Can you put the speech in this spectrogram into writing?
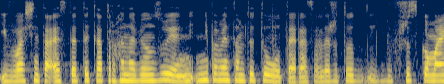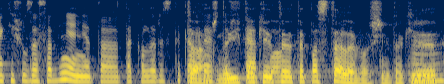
i właśnie ta estetyka trochę nawiązuje, nie, nie pamiętam tytułu teraz, ale że to wszystko ma jakieś uzasadnienie, ta, ta kolorystyka Tak, też, no to i światło. takie te, te pastele właśnie, takie Mm.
